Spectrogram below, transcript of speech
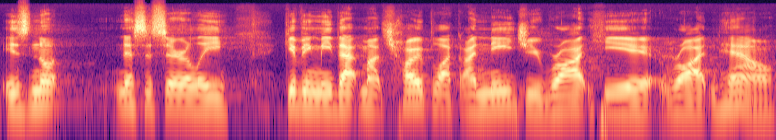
is not necessarily giving me that much hope. Like, I need you right here, right now.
